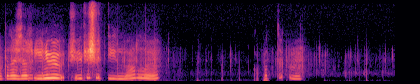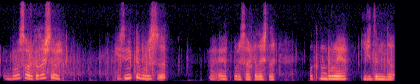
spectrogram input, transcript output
Arkadaşlar yeni bir şey keşfettiydim. Nerede o ya? Kapattık mı? Burası arkadaşlar. Kesinlikle burası. Ha, evet burası arkadaşlar. Bakın buraya girdim de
